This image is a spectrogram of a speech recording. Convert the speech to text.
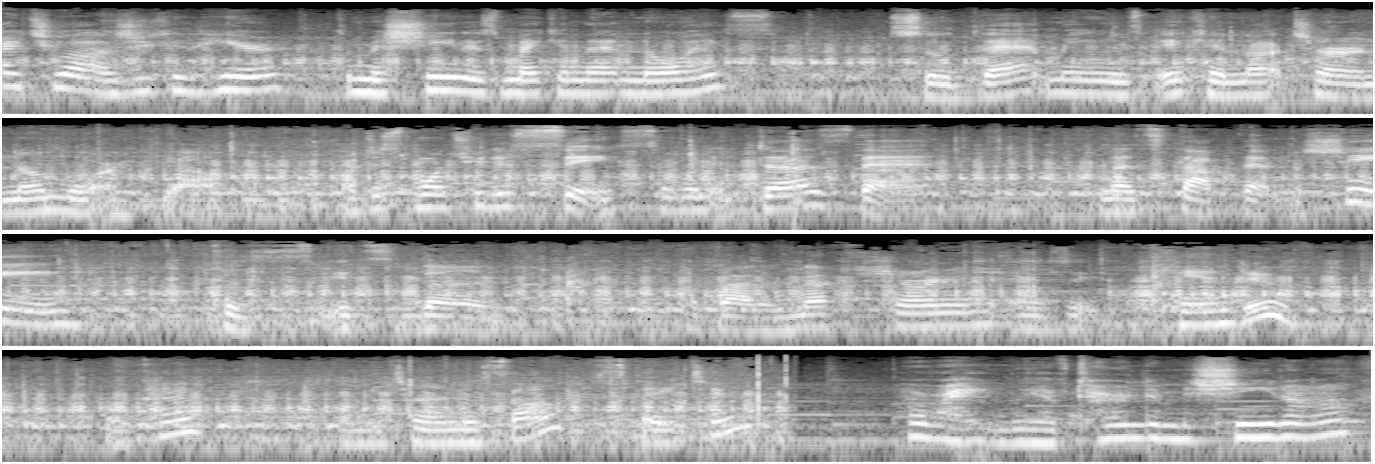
Alright you all, as you can hear, the machine is making that noise. So that means it cannot churn no more, y'all. I just want you to see. So when it does that, let's stop that machine because it's done about enough churning as it can do. Okay, let me turn this off. Stay tuned. All right, we have turned the machine off.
